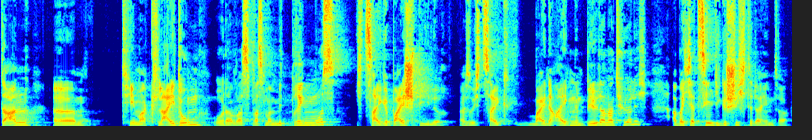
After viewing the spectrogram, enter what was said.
Dann ähm, Thema Kleidung oder was, was man mitbringen muss. Ich zeige Beispiele. Also ich zeige meine eigenen Bilder natürlich, aber ich erzähle die Geschichte dahinter.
